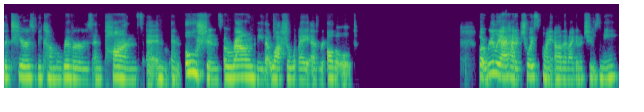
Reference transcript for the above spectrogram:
the tears become rivers and ponds and, and oceans around me that wash away every all the old. But really, I had a choice point of am I going to choose me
